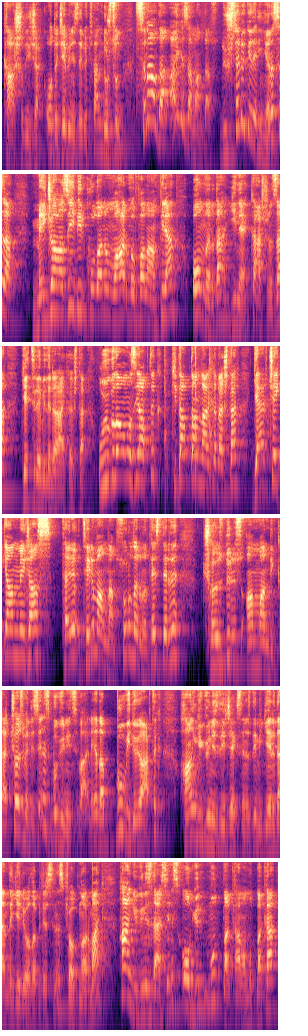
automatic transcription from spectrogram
karşılayacak. O da cebinizde lütfen dursun. Sınavda aynı zamanda düşsel ögelerin yanı sıra mecazi bir kullanım var mı falan filan onları da yine karşınıza getirebilirler arkadaşlar. Uygulamamızı yaptık. Kitaptan da arkadaşlar gerçek yan mecaz ter- terim anlam sorularını testlerini çözdünüz aman dikkat çözmediyseniz bugün itibariyle ya da bu videoyu artık hangi gün izleyeceksiniz değil mi? Geriden de geliyor olabilirsiniz çok normal. Hangi gün izlerseniz o gün mutlaka ama mutlaka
